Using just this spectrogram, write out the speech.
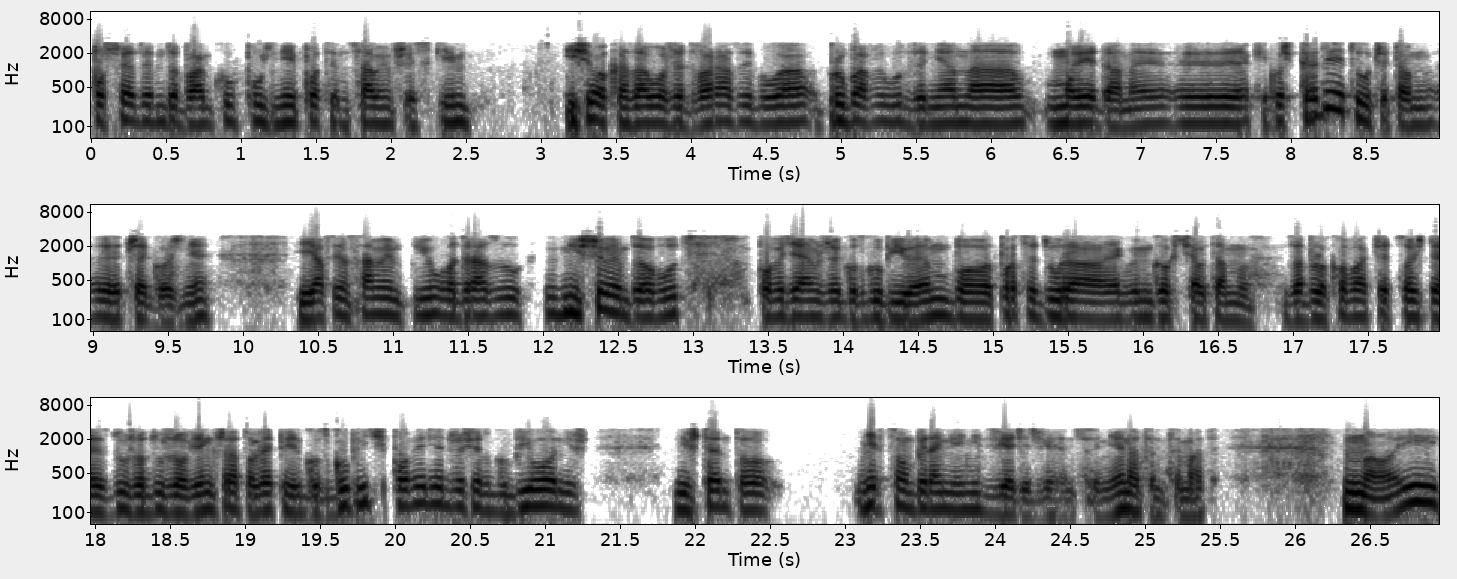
poszedłem do banku później po tym całym wszystkim i się okazało, że dwa razy była próba wyłudzenia na moje dane y, jakiegoś kredytu czy tam y, czegoś, nie? Ja w tym samym dniu od razu zniszczyłem dowód, powiedziałem, że go zgubiłem, bo procedura, jakbym go chciał tam zablokować czy coś, to jest dużo, dużo większa, to lepiej go zgubić, powiedzieć, że się zgubiło, niż, niż ten, to nie chcą bynajmniej nic wiedzieć więcej, nie, na ten temat. No i,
